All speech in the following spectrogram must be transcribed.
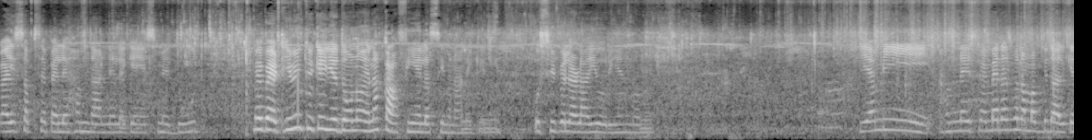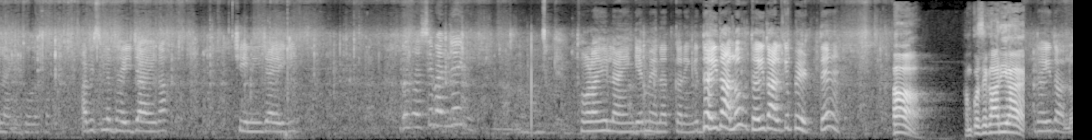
गाइस सबसे पहले हम डालने लगे हैं इसमें दूध। मैं बैठी हुई क्योंकि ये दोनों है ना काफ़ी हैं लस्सी बनाने के लिए। उसी पे लड़ाई हो रही है इन दोनों की। यमी हमने इसमें मैंने इसमें नमक भी डाल के लाएँगे थोड़ा सा। अब इसमें दही जाएगा चीनी जाएगी। बस ऐसे बन जाएगी। थोड़ा ही लाएँगे मेहनत करेंगे। दही डालो दही डाल के फेंटते हैं। हाँ। हमको सिखा रिया है। दही डालो।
